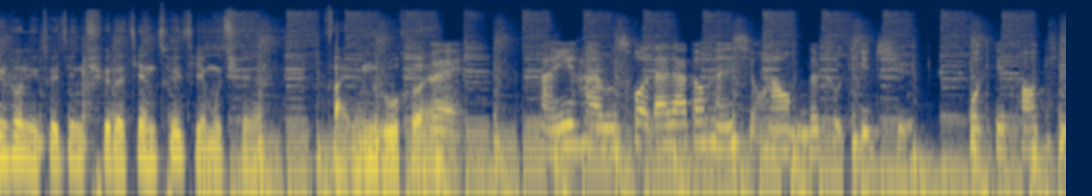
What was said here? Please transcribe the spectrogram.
听说你最近去了建崔节目群，反应如何呀？对，反应还不错，大家都很喜欢我们的主题曲《Walkie Talkie》。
